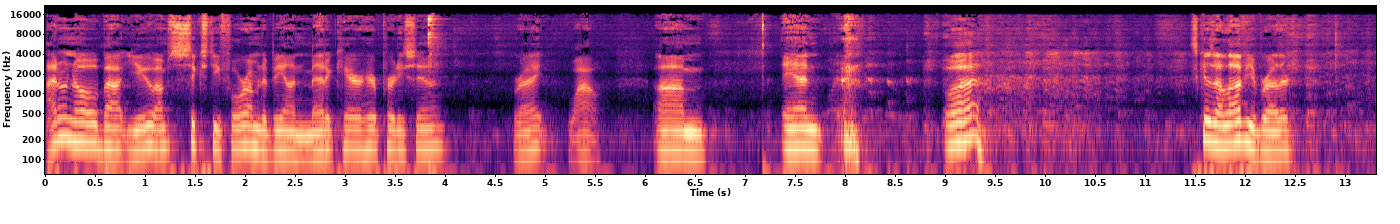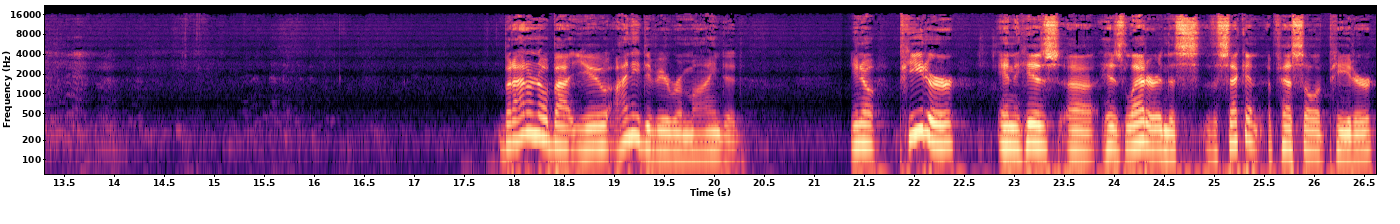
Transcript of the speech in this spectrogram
I don't know about you. I'm 64. I'm going to be on Medicare here pretty soon. Right? Wow. Um, and what? Because I love you, brother. but I don't know about you. I need to be reminded. You know, Peter, in his, uh, his letter, in the, the second epistle of Peter,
